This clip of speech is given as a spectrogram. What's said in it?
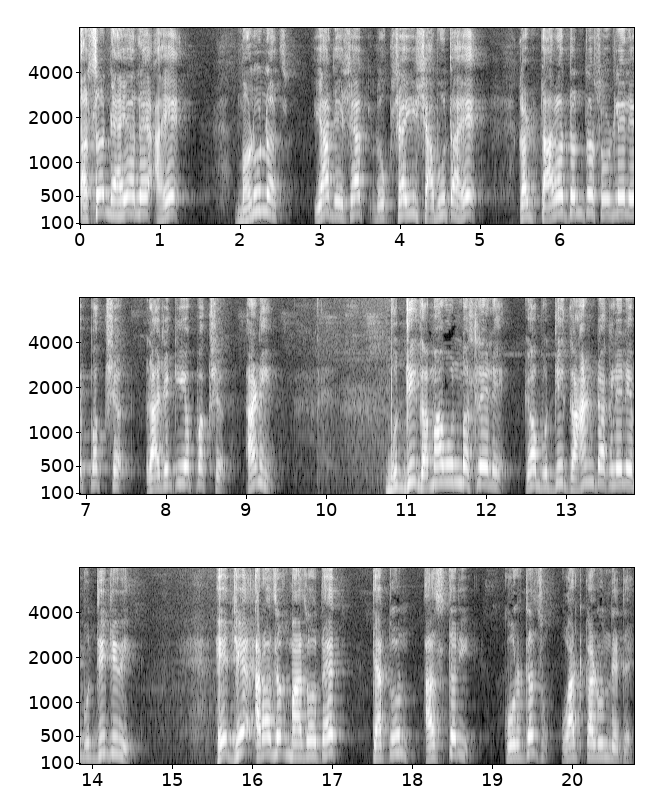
असं न्यायालय आहे. म्हणूनच या देशात लोकशाही शाबूत आहे. कारण तारतंत्र सोडलेले पक्ष राजकीय पक्ष आणि बुद्धी गमावून बसलेले किंवा बुद्धी गहाण टाकलेले बुद्धिजीवी हे जे अराजक माजवत आहेत त्यातून आज तरी कोर्टच वाट काढून देते.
